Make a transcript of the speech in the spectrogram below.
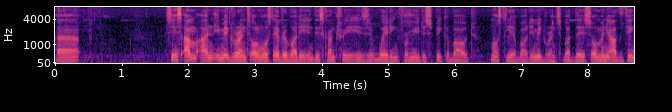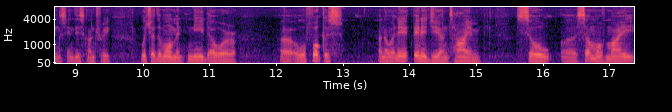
Uh, since I'm an immigrant, almost everybody in this country is waiting for me to speak about mostly about immigrants. But there's so many other things in this country, which at the moment need our uh, our focus and our energy and time. So uh, some of my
